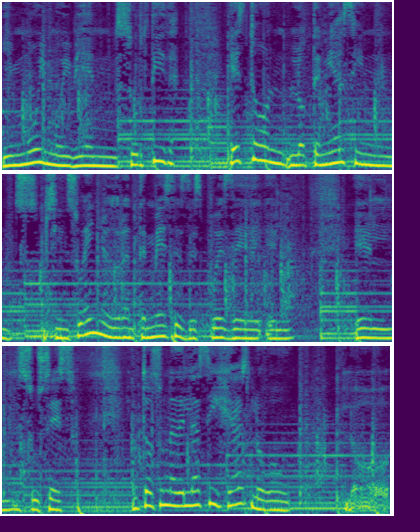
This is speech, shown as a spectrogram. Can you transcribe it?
y, muy, muy bien surtida. Esto lo tenía sin, sin sueño durante meses después del de el, suceso. Entonces una de las hijas lo, lo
